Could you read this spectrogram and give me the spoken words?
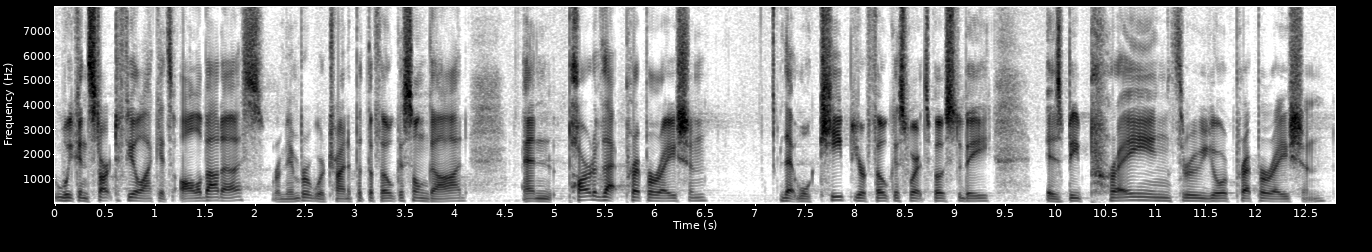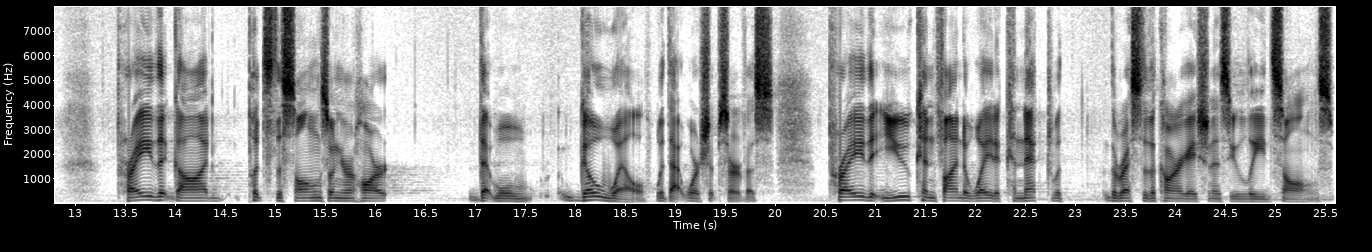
we can start to feel like it's all about us. Remember, we're trying to put the focus on God. And part of that preparation that will keep your focus where it's supposed to be is be praying through your preparation. Pray that God puts the songs on your heart that will go well with that worship service. Pray that you can find a way to connect with the rest of the congregation as you lead songs.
